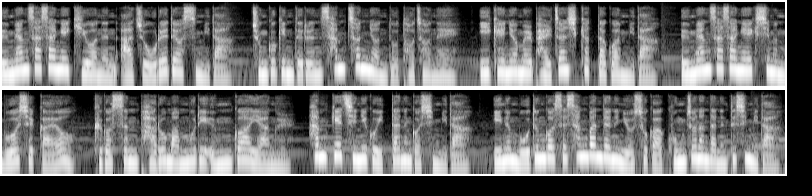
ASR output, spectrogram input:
음양 사상의 기원은 아주 오래되었습니다. 중국인들은 3000년도 더 전에 이 개념을 발전시켰다고 합니다. 음양 사상의 핵심은 무엇일까요? 그것은 바로 만물이 음과 양을 함께 지니고 있다는 것입니다. 이는 모든 것에 상반되는 요소가 공존한다는 뜻입니다.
